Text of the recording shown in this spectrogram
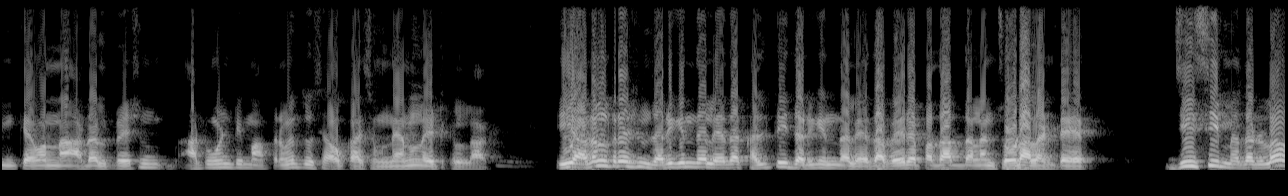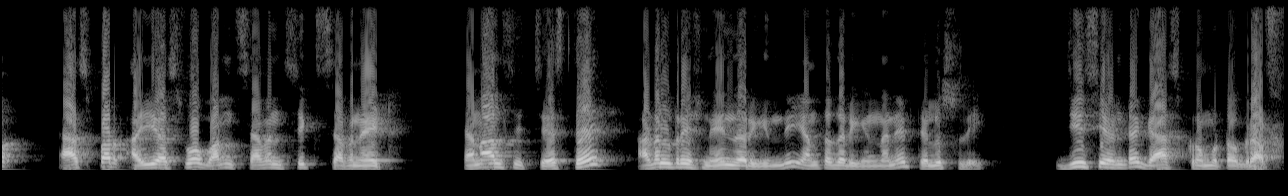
ఇంకేమన్నా అడల్ట్రేషన్ అటువంటి మాత్రమే చూసే అవకాశం ఉంది అనలైటికల్ లాగా. ఈ అడల్ట్రేషన్ జరిగిందా లేదా కల్తీ జరిగిందా లేదా వేరే పదార్థాలను చూడాలంటే జీసీ మెథడ్లో as per ISO one seven six seven eight analysis చేస్తే అడల్ట్రేషన్ ఏం జరిగింది ఎంత జరిగిందనే తెలుస్తుంది. జీసీ అంటే గ్యాస్ క్రోమటోగ్రాఫ్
